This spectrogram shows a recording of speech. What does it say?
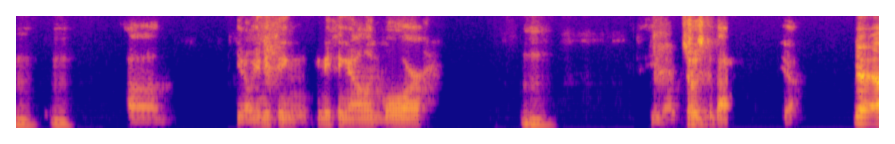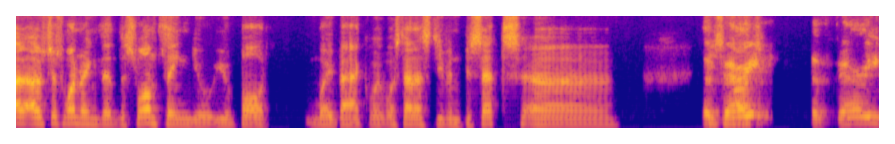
Mm, mm, Um, you know, anything anything Alan Moore. mm. You know, So- just about Yeah, I, I was just wondering the the Swamp Thing you you bought way back was that a Stephen Bissette? Uh, the very the very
